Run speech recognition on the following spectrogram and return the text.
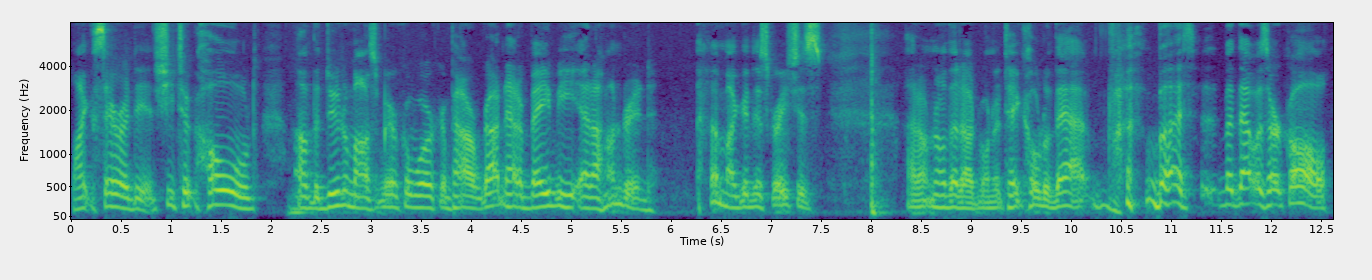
like Sarah did. She took hold of the dunamis miracle work and power of God and had a baby at 100. Oh, my goodness gracious. I don't know that I'd want to take hold of that, but but that was her call.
